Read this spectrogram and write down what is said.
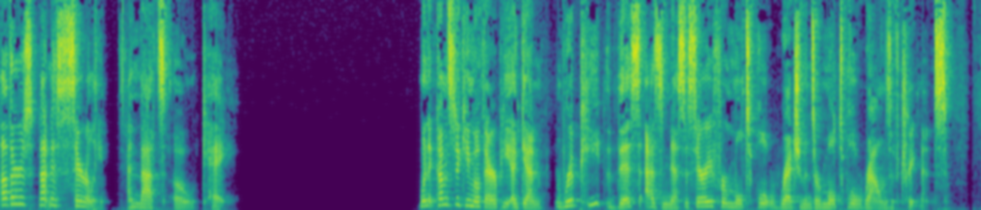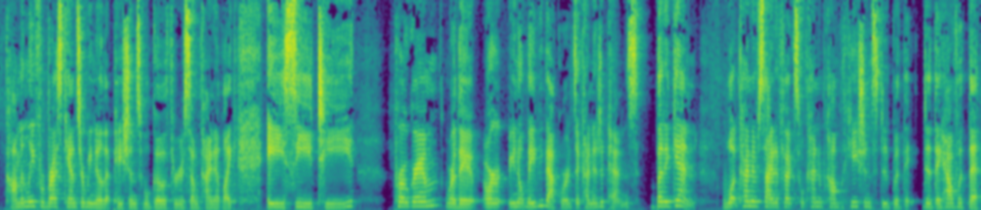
Others, not necessarily and that's okay. When it comes to chemotherapy, again, repeat this as necessary for multiple regimens or multiple rounds of treatments. Commonly for breast cancer, we know that patients will go through some kind of like ACT program where they, or, you know, maybe backwards, it kind of depends. But again, what kind of side effects, what kind of complications did they, did they have with the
